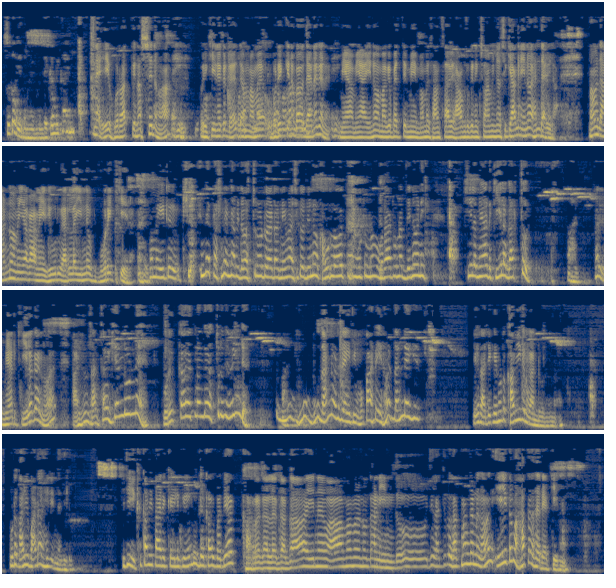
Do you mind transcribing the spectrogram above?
සුඛ වේදනා දෙකම එකයිනේ. නෑ ඒ හොරත් වෙනස් වෙනවා. ඔය කියන එකට දැන් මම හොරෙක් කියන බව දැනගෙන මෙයා මෙයා එනවා මගේ පැත්තේ මේ මම සංසාවේ ආමතු කෙනෙක් ස්වාමීන් වහන්සේ කියලාගෙන එනවා හැන්දෑවිලා. මම දන්නවා මේ යකා මේ සිවුරු ඇරලා ඉන්න හොරෙක් කියලා. මම ඊට ඉන්නේ ප්‍රශ්නේ නැහැ අපි දවස් තුනකට ඔයාලට නිවාසිකව දෙනවා කවුරු ආවත් මුතු මම හොරාට උනත් දෙනවනේ කියලා මෙයාට කියලා ගත්තොත්. හරිද මෙයාට කියලා ගන්නවා අයිසන් සංසාරේ කියන්න ඕනේ නැහැ. හොරෙක් ආවත් මම දවස් තුන දෙන්න ඉන්න. මම දන්නවනේ දැන් ඉතින් මොකාට එනවද දන්නේ නැහැ කියලා. ඒක රජ කෙනෙකුට කවි ඉගෙන ගන්න ඕනේ. උට කවි පාඩම් හිටින්නේ නැතිලු. ඉතින් එක කවි කාර්යයක් කියලා කියනලු ඒ කවි පදයක් කරගල ගගායන වාමම නොදනින්දෝ ඉතින් රජුල සක්මන් කරන ගමන් ඒකම හතර සැරයක් කියනවා.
